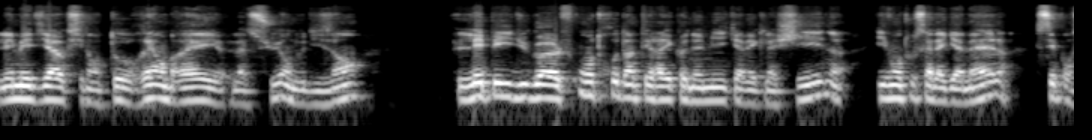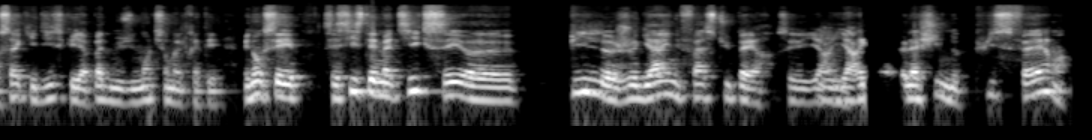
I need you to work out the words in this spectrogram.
les médias occidentaux réembrayent là-dessus en nous disant les pays du Golfe ont trop d'intérêts économiques avec la Chine, ils vont tous à la gamelle. C'est pour ça qu'ils disent qu'il n'y a pas de musulmans qui sont maltraités. Mais donc, c'est systématique, c'est euh, pile je gagne, face tu perds. Il n'y a, a, rien que la Chine ne puisse faire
